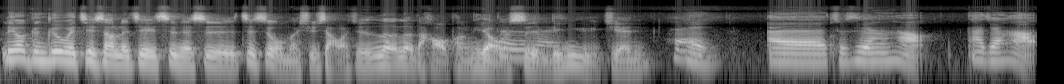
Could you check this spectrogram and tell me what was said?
另外跟各位介绍的这一次呢，是这是我们徐小华，就是乐乐的好朋友，是林雨娟。嘿，呃，主持人好，大家好，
